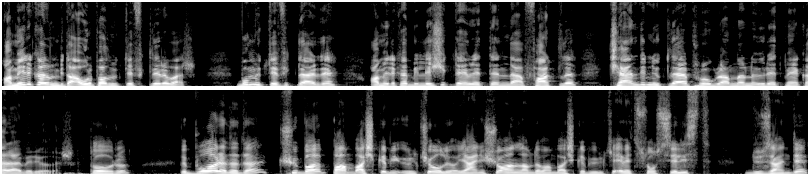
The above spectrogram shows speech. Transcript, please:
Amerika'nın bir de Avrupalı müttefikleri var. Bu müttefikler de Amerika Birleşik Devletleri'nden farklı kendi nükleer programlarını üretmeye karar veriyorlar. Doğru. Ve bu arada da Küba bambaşka bir ülke oluyor. Yani şu anlamda bambaşka bir ülke. Evet sosyalist düzende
